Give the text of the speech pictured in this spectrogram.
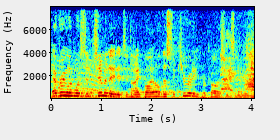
Everyone was intimidated tonight by all the security precautions and everything.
